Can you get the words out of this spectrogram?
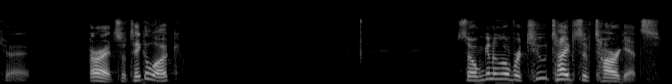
Okay. All right, so take a look. So I'm going to go over two types of targets.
